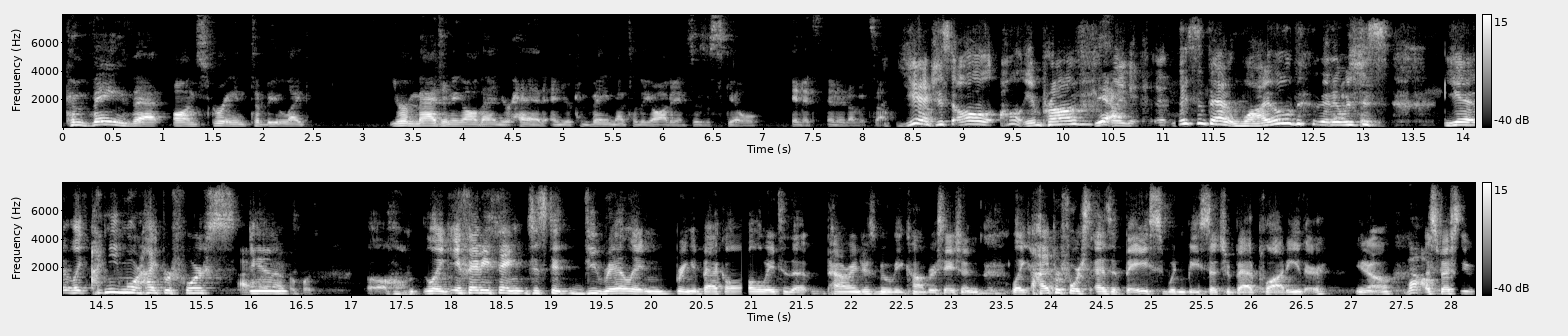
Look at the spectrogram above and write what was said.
conveying that on screen to be like you're imagining all that in your head and you're conveying that to the audience is a skill in its in and of itself. Yeah, just all all improv. Yeah, like, isn't that wild? That yeah, it was just yeah, like I need more hyperforce and. Hyperforce. Oh, like if anything, just to derail it and bring it back all, all, the way to the Power Rangers movie conversation, like Hyperforce as a base wouldn't be such a bad plot either. You know, no. especially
